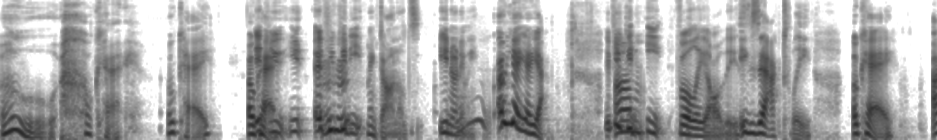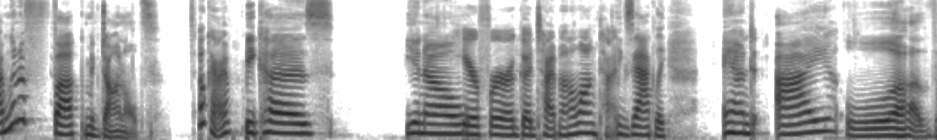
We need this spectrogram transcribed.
Oh. Okay. Okay. If Okay. you if you could eat McDonald's, you know what I mean. oh yeah, yeah, yeah. If you Um, could eat fully all these. Exactly. Okay. I'm gonna fuck McDonald's Okay. because, you know, Here for a good time, not a long time. Exactly. And I love,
